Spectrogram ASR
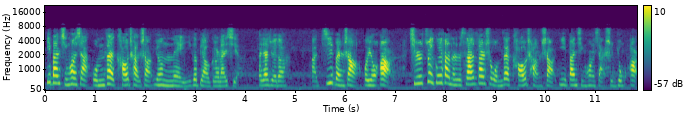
一般情况下，我们在考场上用哪一个表格来写？大家觉得？啊，基本上会用二。其实最规范的是三，但是我们在考场上一般情况下是用二。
